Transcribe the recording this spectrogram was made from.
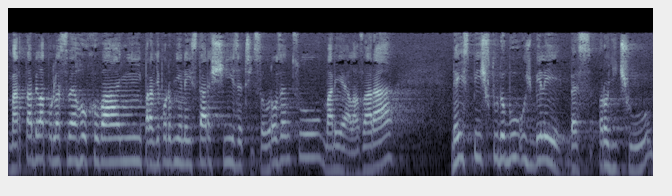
Marta byla podle svého chování pravděpodobně nejstarší ze tří sourozenců, Marie a Lazara. Nejspíš v tu dobu už byli bez rodičů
